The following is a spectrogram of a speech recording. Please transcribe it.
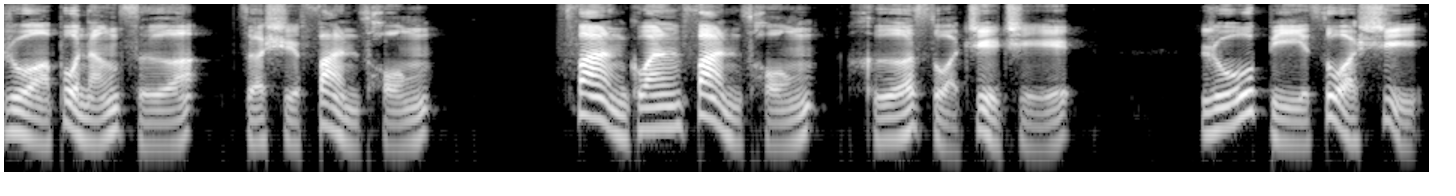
若不能则，则是犯从。犯官犯从，何所制止？如彼作事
